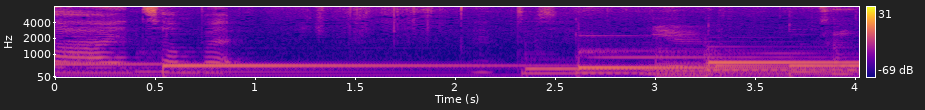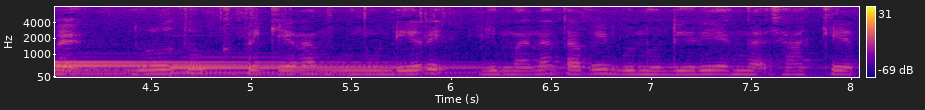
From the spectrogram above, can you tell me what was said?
suicide sampai itu sih Iya. Sampai dulu tuh kepikiran bunuh diri gimana tapi bunuh diri yang nggak sakit.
